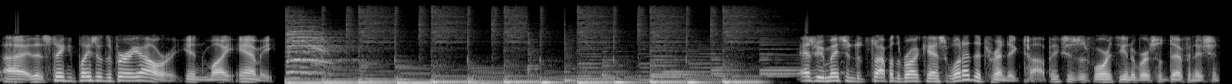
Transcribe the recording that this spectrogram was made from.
Uh, that's taking place at the very hour in Miami. As we mentioned at the top of the broadcast, one of the trending topics is the fourth universal definition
